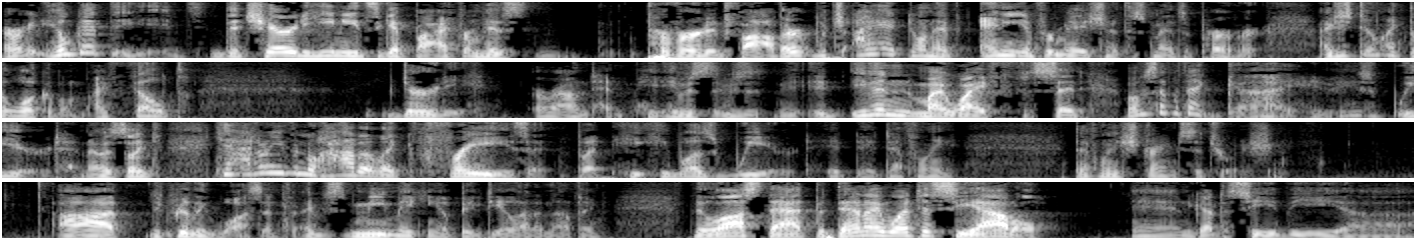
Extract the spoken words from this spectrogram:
All right, he'll get the, the charity he needs to get by from his perverted father, which I don't have any information if this man's a pervert. I just didn't like the look of him. I felt dirty around him. He, he was, was it, even my wife said, "What was up with that guy? He's weird." And I was like, "Yeah, I don't even know how to like phrase it, but he he was weird. It, it definitely definitely a strange situation." Uh, it really wasn't. It was me making a big deal out of nothing. They lost that, but then I went to Seattle and got to see the uh,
